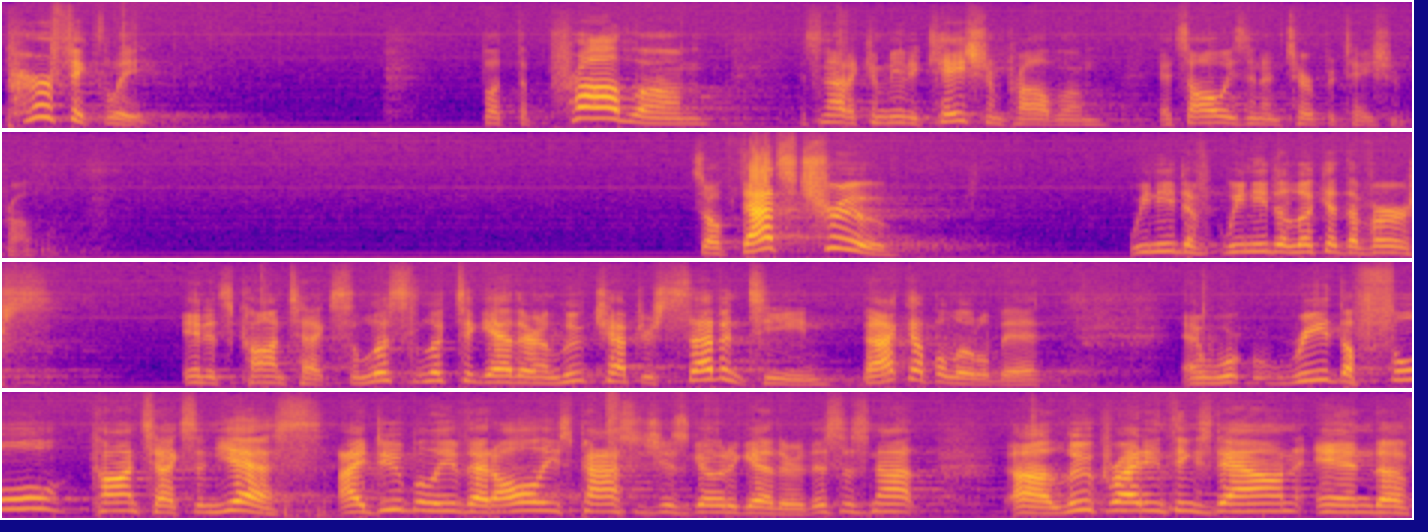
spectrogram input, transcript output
perfectly. But the problem, it's not a communication problem, it's always an interpretation problem. So if that's true, we need to, we need to look at the verse in its context. So let's look together in Luke chapter 17, back up a little bit, and read the full context. And yes, I do believe that all these passages go together. This is not uh, Luke writing things down in the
